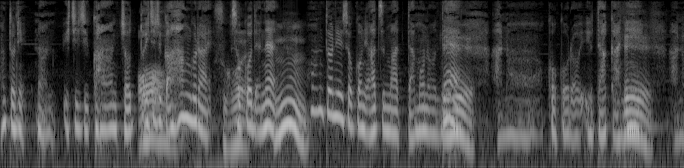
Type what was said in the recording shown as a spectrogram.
本当になん1時間ちょっとあー1時間半ぐらい。そこでね、うん。本当にそこに集まったもので、ええ。あの心豊かに、ええ。あの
